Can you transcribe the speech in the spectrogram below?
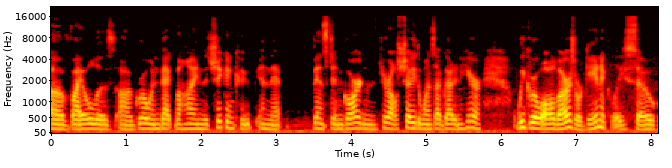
of violas uh, growing back behind the chicken coop in that fenced in garden. Here, I'll show you the ones I've got in here. We grow all of ours organically, so,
